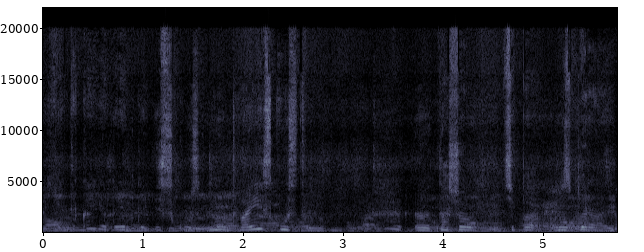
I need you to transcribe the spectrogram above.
Є така ялинка іскусственна. Ну, два іскусственно. Е, Та, що, типа, розбирають.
